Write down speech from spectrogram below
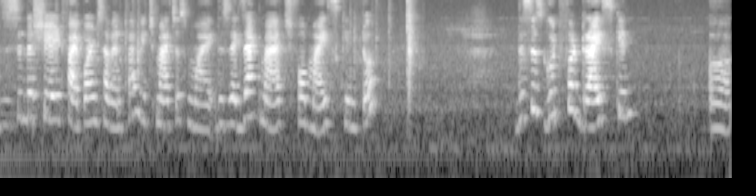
This is in the shade 5.75 which matches my this is exact match for my skin tone. This is good for dry skin uh,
